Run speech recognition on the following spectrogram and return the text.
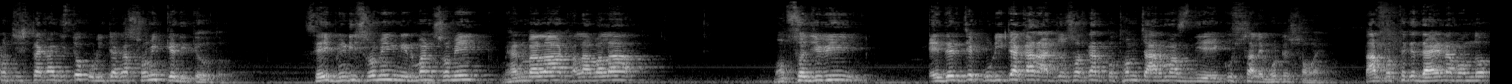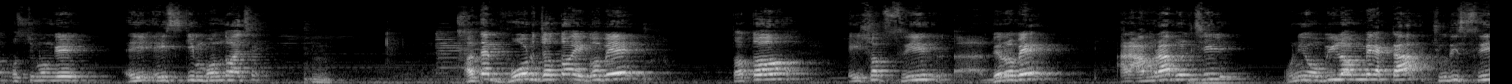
পঁচিশ টাকা দিত কুড়ি টাকা শ্রমিককে দিতে হতো। সেই বিড়ি শ্রমিক নির্মাণ শ্রমিক ভ্যানবালা ঠালাবালা মৎস্যজীবী এদের যে কুড়ি টাকা রাজ্য সরকার প্রথম চার মাস দিয়ে একুশ সালে ভোটের সময়। তারপর থেকে দেয় না বন্ধ। পশ্চিমবঙ্গে এই এই স্কিম বন্ধ আছে। অতএব ভোট যত এগোবে তত এইসব আহ, বেরোবে। আর আমরা বলছি উনি অবিলম্বে একটা চুরিশ্রী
